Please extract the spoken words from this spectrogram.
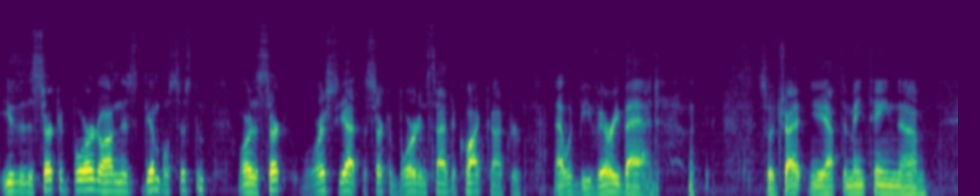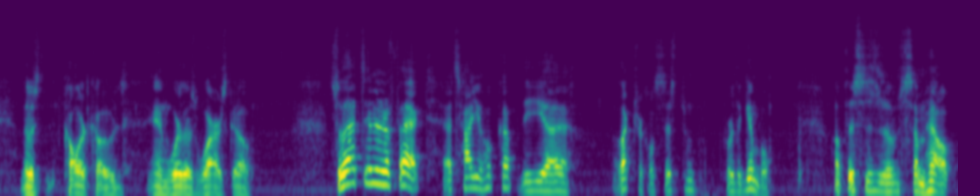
either the circuit board on this gimbal system or the circuit, worse yet, the circuit board inside the quadcopter. That would be very bad. so try. You have to maintain um, those color codes and where those wires go. So that's in effect. That's how you hook up the uh, electrical system for the gimbal. Hope this is of some help.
